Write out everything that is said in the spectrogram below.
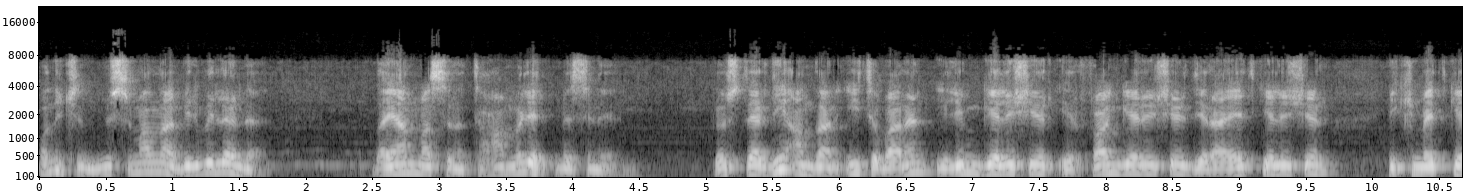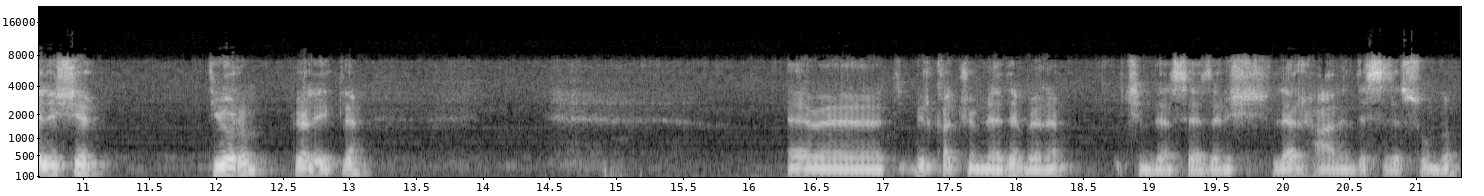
Onun için Müslümanlar birbirlerine dayanmasını, tahammül etmesini gösterdiği andan itibaren ilim gelişir, irfan gelişir, dirayet gelişir, hikmet gelişir diyorum böylelikle. Evet, birkaç cümlede böyle içimden sezlenişler halinde size sundum.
